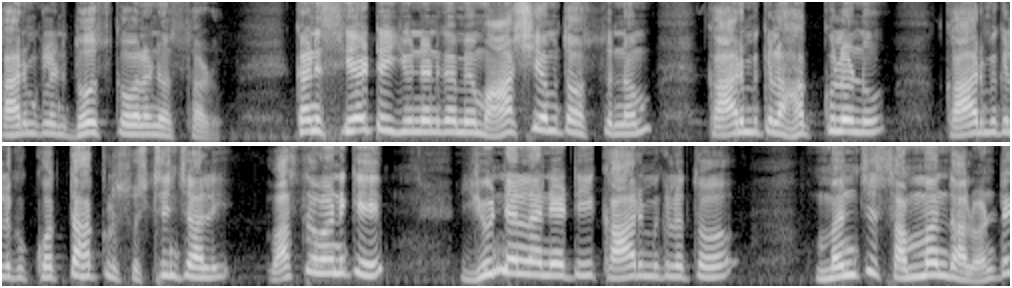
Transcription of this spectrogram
కార్మికులను దోసుకోవాలని వస్తాడు. కానీ సిఐటి యూనియన్గా మేము ఆశయంతో వస్తున్నాం. కార్మికుల హక్కులను కార్మికులకు కొత్త హక్కులు సృష్టించాలి. వాస్తవానికి యూనియన్లు అనేటి కార్మికులతో మంచి సంబంధాలు అంటే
